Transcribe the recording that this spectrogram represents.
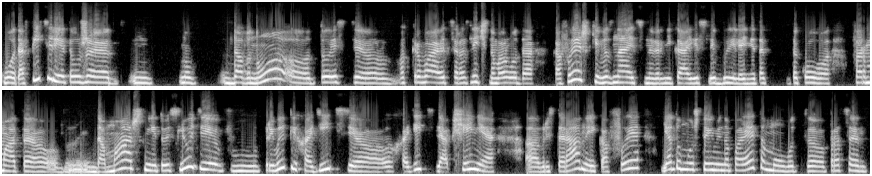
Вот, а в Питере это уже ну, давно, э, то есть э, открываются различного рода кафешки, вы знаете наверняка, если были, они так, такого формата домашние, то есть люди привыкли ходить, э, ходить для общения в рестораны и кафе. Я думаю, что именно поэтому вот процент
